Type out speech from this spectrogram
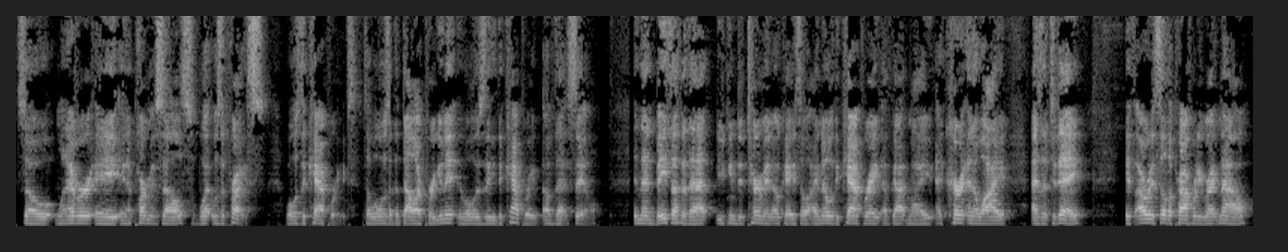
So whenever a an apartment sells, what was the price? What was the cap rate? So what was the dollar per unit and what was the, the cap rate of that sale? And then based off of that, you can determine, okay, so I know the cap rate, I've got my current NOI as of today. If I were to sell the property right now,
